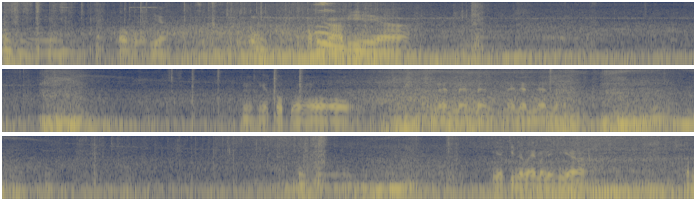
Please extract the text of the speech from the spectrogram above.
อื้อหือโอ้โหเฮียขอบคุณครับเฮีย เฮียตบโอ้โอ้แน่นแน่นแน่นแน่นแน่นแน่นนะเฮียกินอะไรมาเนี่ยเฮียทำไม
